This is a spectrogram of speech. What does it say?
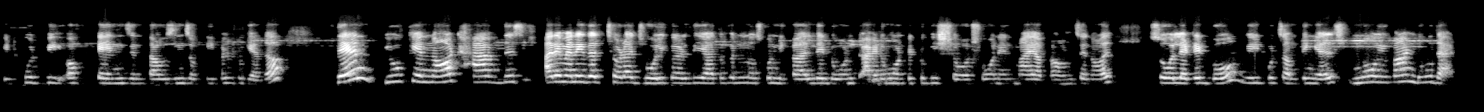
it could be of tens and thousands of people together then you cannot have this अरे मैंने इधर थोड़ा झोल कर दिया तो फिर उसको निकाल दे don't I don't want it to be show, shown in my accounts and all so let it go we'll put something else no you can't do that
